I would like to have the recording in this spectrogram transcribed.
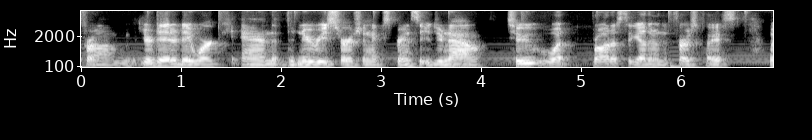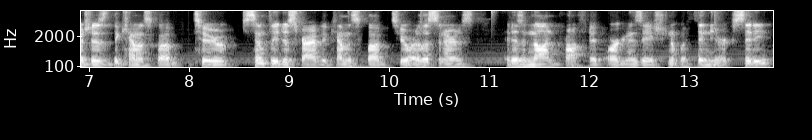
from your day-to-day work and the new research and experience that you do now to what brought us together in the first place, which is the Chemist Club. To simply describe the Chemist Club to our listeners, it is a nonprofit organization within New York City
